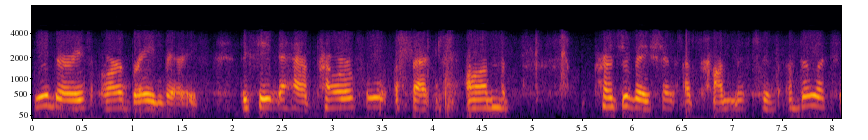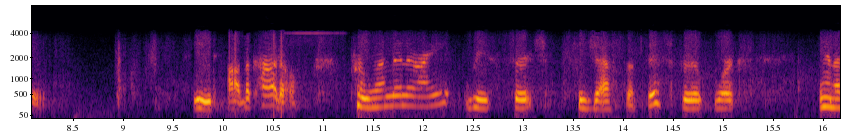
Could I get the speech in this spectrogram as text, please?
Blueberries are brain berries. They seem to have powerful effects on the preservation of cognitive ability. Eat avocado. Preliminary research suggests that this fruit works in a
